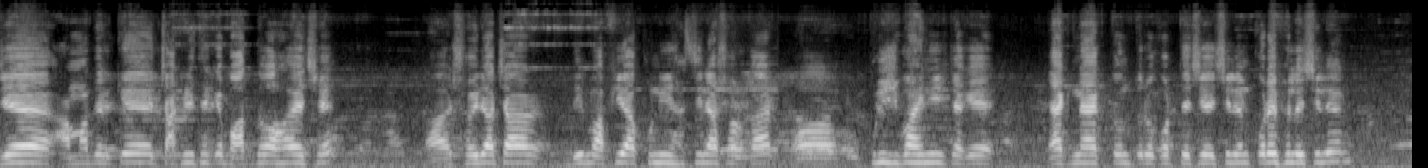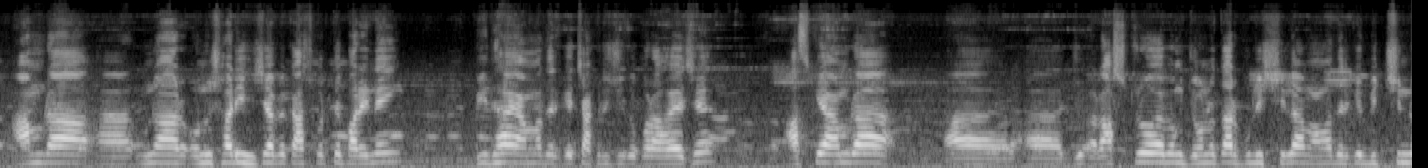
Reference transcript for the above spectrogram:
যে আমাদেরকে চাকরি থেকে বাদ দেওয়া হয়েছে স্বৈরাচার দি মাফিয়া খুনি হাসিনা সরকার পুলিশ বাহিনীটাকে এক না একতন্ত্র করতে চেয়েছিলেন, করে ফেলেছিলেন। আমরা উনার অনুসারী হিসাবে কাজ করতে পারি নাই। বিধায় আমাদেরকে চাকরিচ্যুত করা হয়েছে। আজকে আমরা রাষ্ট্র এবং জনতার পুলিশ ছিলাম আমাদেরকে বিচ্ছিন্ন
